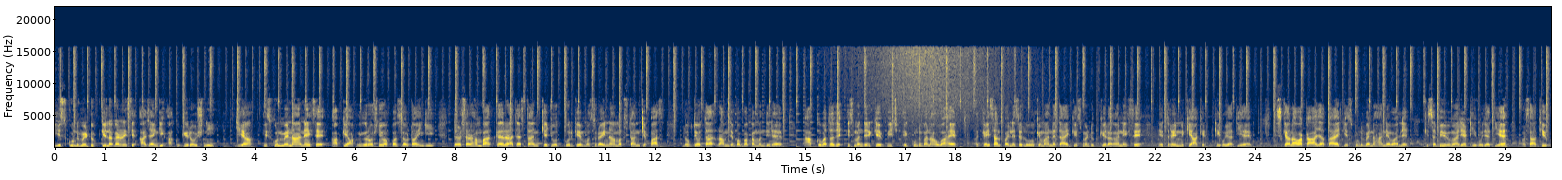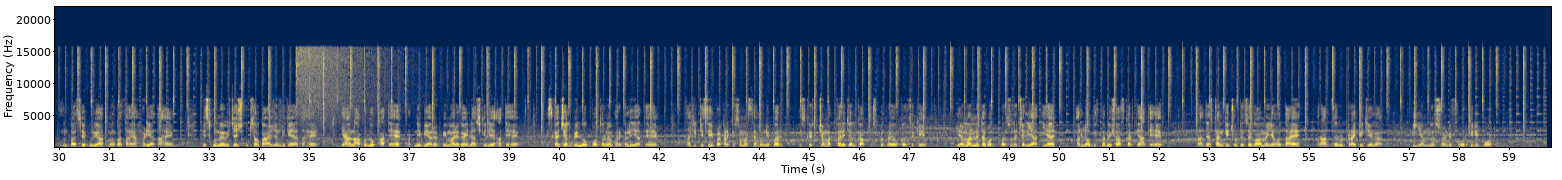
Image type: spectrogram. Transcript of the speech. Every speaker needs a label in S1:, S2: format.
S1: इस कुंड में डुबकी लगाने से आ जाएँगी आँखों की रोशनी। जी हाँ इस कुंड में नहाने से आपकी आँखों की रोशनी वापस लौट आएँगी। दरअसल हम बात कर राजस्थान के जोधपुर के मसुराई नामक स्थान के पास। लोक देवता रामदेव बाबा का मंदिर है। आपको बता दें, इस मंदिर के बीच एक कुंड बना हुआ है। और कई साल पहले से लोगों की मान्यता है कि इसमें डुबकी लगाने से नेत्रहीन की आँखें ठीक हो जाती है। इसके अलावा कहा जाता है कि इस कुंड में नहाने वाले की सभी बीमारियाँ ठीक हो जाती है और साथ ही उन पर से बुरी आत्माओं का साया हट जाता है। इस कुंड में विशेष उत्सव का आयोजन भी किया जाता है। यहाँ लाखों लोग आते हैं, अपनी बीमारियों का इलाज के लिए आते हैं। इसका जल भी लोग बोतल में भर कर ले जाते हैं, ताकि किसी प्रकार की समस्या होने पर इसके चमत्कारी जल का उस पर प्रयोग कर सके। यह मान्यता बहुत बरसों से चली आती है और लोग इस पर विश्वास करते आते हैं। राजस्थान के छोटे से गाँव में यह होता है और आप ज़रूर ट्राई कीजिएगा। पी एम न्यूज़ ट्वेंटी की रिपोर्ट।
